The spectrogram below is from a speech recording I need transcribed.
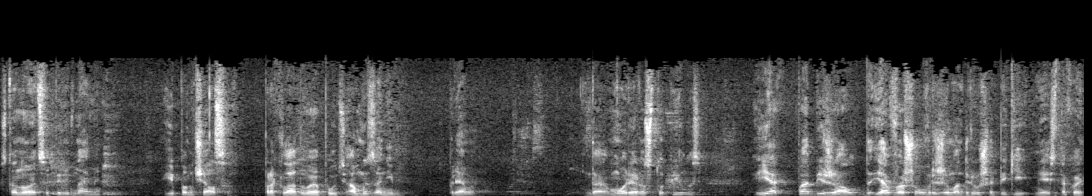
становится перед нами и помчался, прокладывая путь. А мы за ним прямо. Да, море расступилось. Я побежал, я вошел в режим Андрюша, беги, у меня есть такой.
